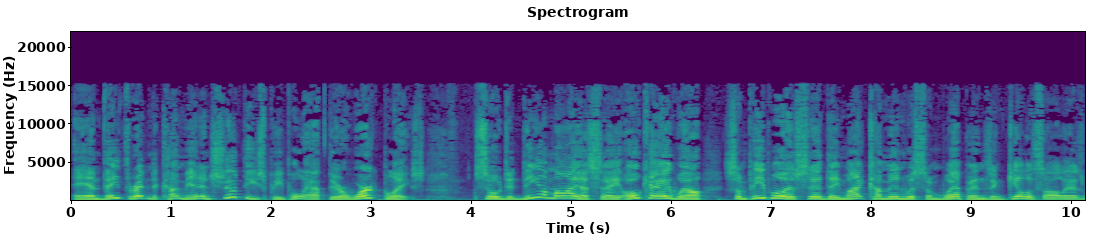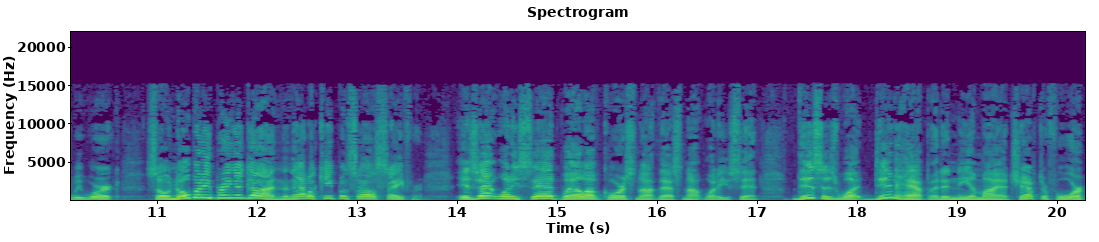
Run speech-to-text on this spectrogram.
And they threatened to come in and shoot these people at their workplace. So did Nehemiah say, okay, well, some people have said they might come in with some weapons and kill us all as we work, so nobody bring a gun, and that'll keep us all safer. Is that what he said? Well, of course not. That's not what he said. This is what did happen in Nehemiah chapter 4,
